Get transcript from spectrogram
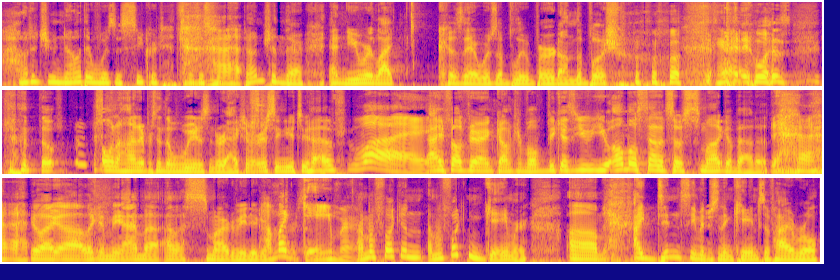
"How did you know there was a secret, there was a secret dungeon there?" And you were like, "Cause there was a blue bird on the bush," and it was the, the 100 percent the weirdest interaction I've ever seen you two have. Why? I felt very uncomfortable because you you almost sounded so smug about it. You're like, oh, look at me. I'm a I'm a smart video game. I'm a gamer. I'm a fucking I'm a fucking gamer. Um, I didn't seem interested in Cadence of High Hyrule,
